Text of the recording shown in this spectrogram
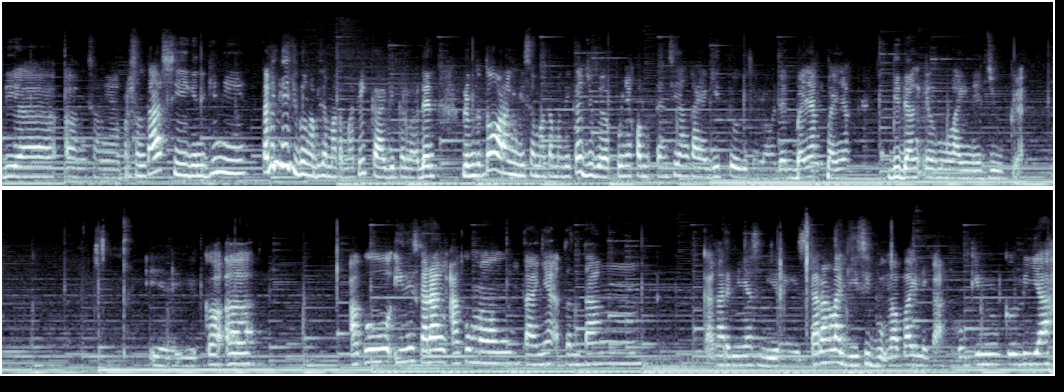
dia uh, misalnya presentasi gini-gini tapi dia juga nggak bisa matematika gitu loh. Dan belum tentu orang yang bisa matematika juga punya kompetensi yang kayak gitu gitu loh dan banyak banyak bidang ilmu lainnya juga. Iya iya. Kok uh, aku ini sekarang aku mau tanya tentang kak Karininya sendiri. Sekarang lagi sibuk ngapain nih kak? Mungkin kuliah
